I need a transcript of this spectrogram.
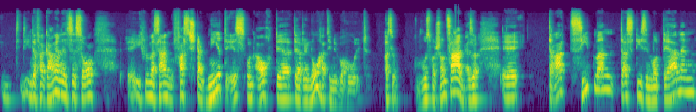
in der vergangenen Saison, ich würde mal sagen, fast stagniert ist und auch der, der Renault hat ihn überholt. Also muss man schon sagen. Also äh, da sieht man, dass diese modernen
